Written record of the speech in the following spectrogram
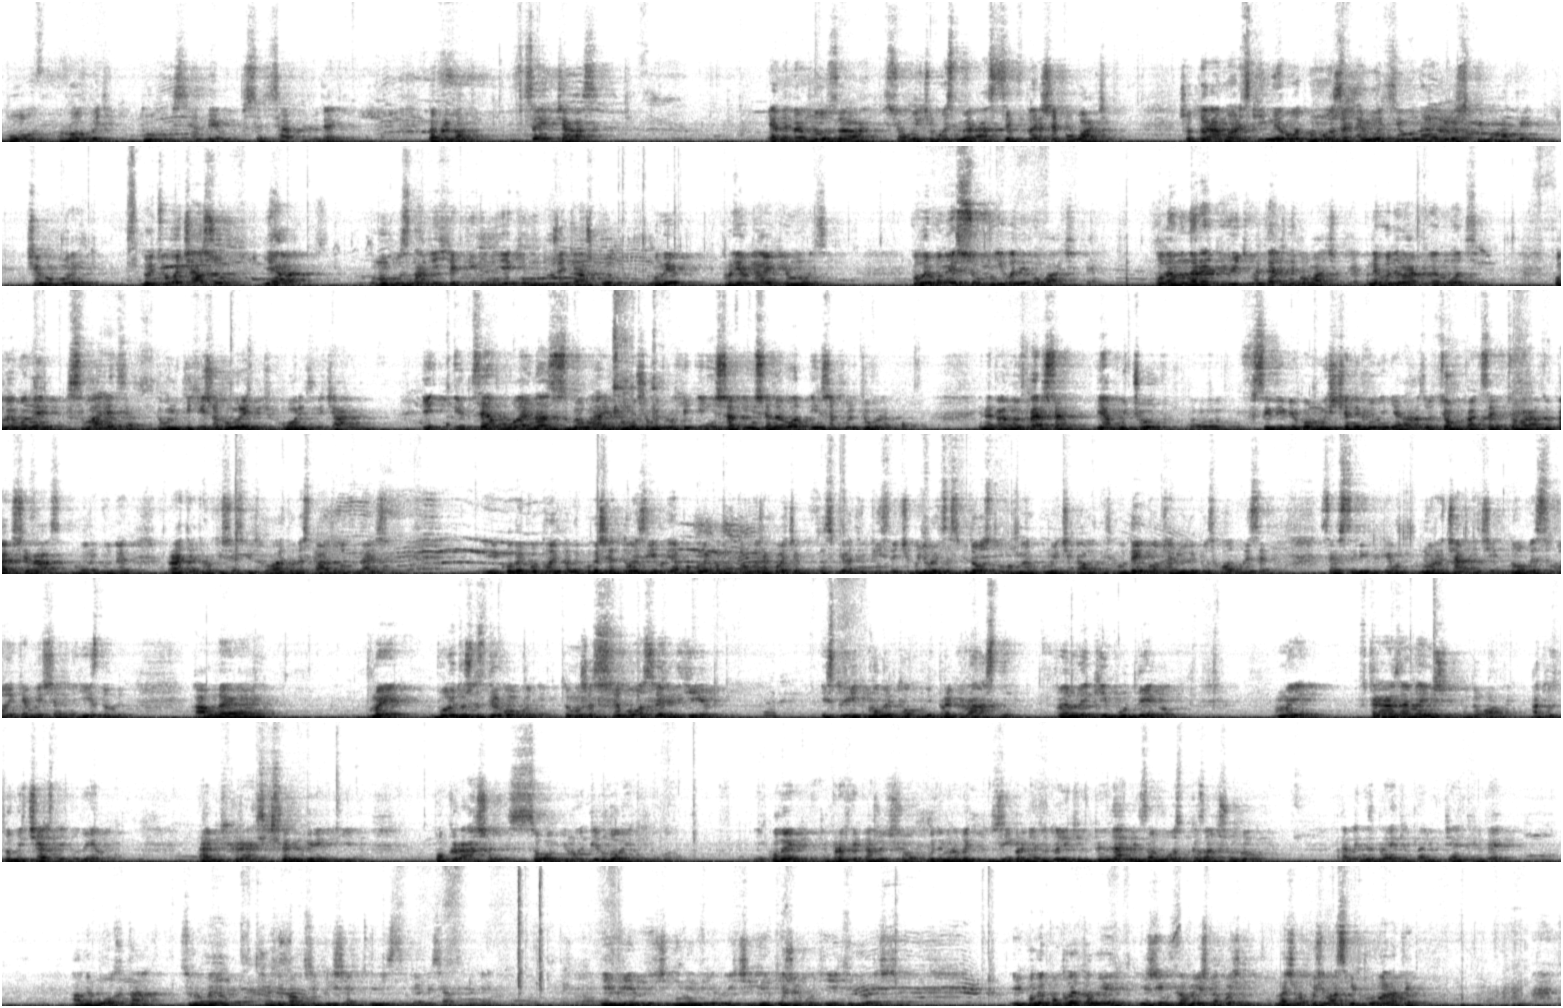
Бог робить Духом Святим в серцях людей. Наприклад, в цей час я, напевно, за сьомий чи восьмий раз це вперше побачив, що тарамарський народ може емоціонально співати чи говорити. До цього часу я ну, знав їх як ті люди, яким дуже тяжко вони проявляють емоції. Коли вони сумні, ви не побачите. Коли вони радіють, ви теж не побачите. Вони одинакові емоції. Коли вони сваряться, то вони тихіше говорять, ніж говорять звичайно. І, і це буває нас збиває, тому що ми трохи інша, інший народ, інша культура. І напевно, вперше я почув е, в селі, в якому ми ще не були ні разу, цього, це, цього разу перший раз, може буде браття трохи ще свідкувати, розказувати далі. І коли покликали, коли ще до зібрання покликали, хто може хоче заспівати пісню чи поділитися свідоцтвом, ми, ми чекали десь годину, а вже люди посходилися. Це в селі таке Мурачаничі, нове село, яке ми ще не їздили. Але ми були дуже здивовані, тому що село серед гір і стоїть молитовний, прекрасний, великий будинок. Ми в три рази менше будували, а тут величезний будинок. Навіть хрест всередині є, покрашений ззовні, ну і підлоги не було. І коли брати кажуть, що будемо робити тут зібрання, то той, який відповідальний за ВОЗ, казав, що ну, та ви не зберете тут навіть 5 людей. Але Бог так зробив, що зібралося більше як 250 людей. І віруючі, і невіруючі, які живуть, і які ближче. І коли покликали, і жінка вийшла, почала, почала, свідкувати,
